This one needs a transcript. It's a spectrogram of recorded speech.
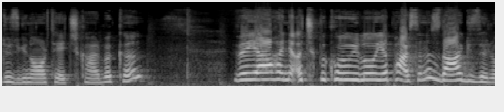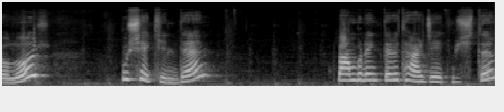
düzgün ortaya çıkar bakın. Veya hani açıklı koyuluğu yaparsanız daha güzel olur. Bu şekilde. Ben bu renkleri tercih etmiştim.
